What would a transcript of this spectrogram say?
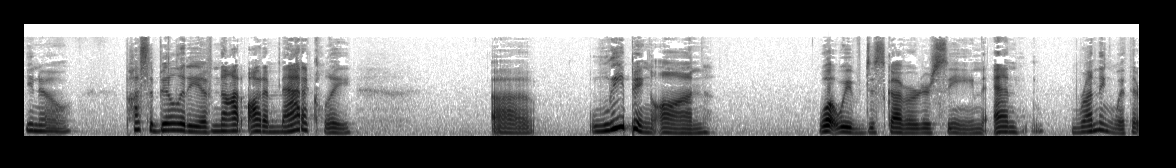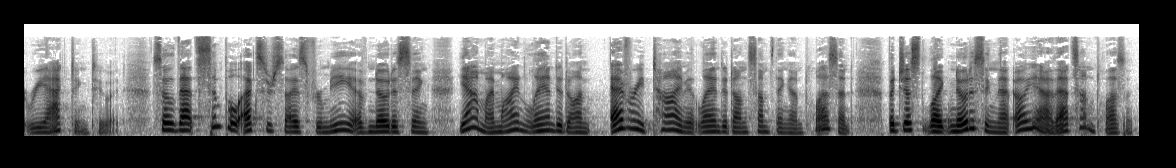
you know, possibility of not automatically uh, leaping on what we've discovered or seen and running with it, reacting to it. So that simple exercise for me of noticing, yeah, my mind landed on every time it landed on something unpleasant, but just like noticing that, oh yeah, that's unpleasant.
